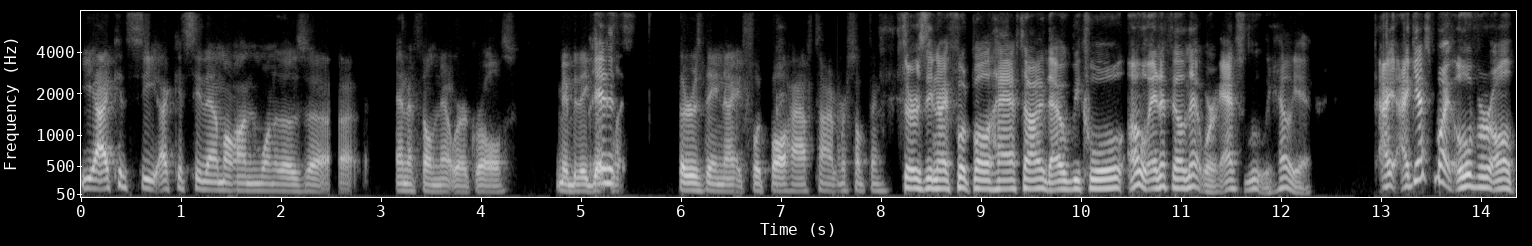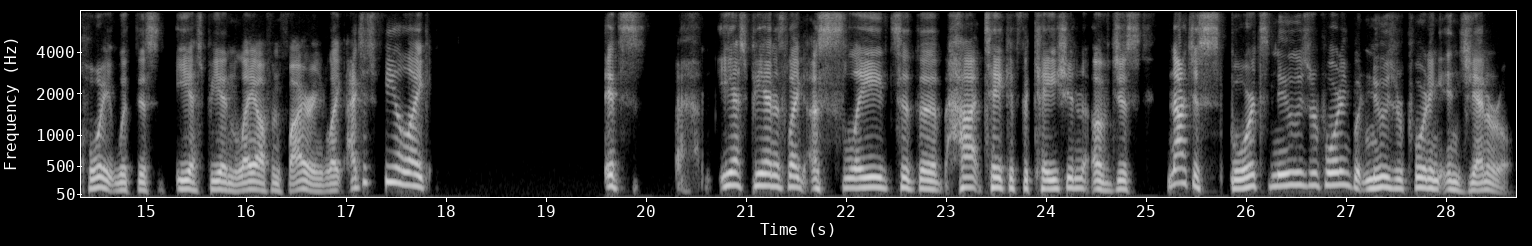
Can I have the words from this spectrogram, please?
Yeah, I could see I could see them on one of those uh NFL network roles. Maybe they get like Thursday night football halftime or something. Thursday night football halftime, that would be cool. Oh, NFL network, absolutely. Hell yeah. I, I guess my overall point with this ESPN layoff and firing, like I just feel like it's ESPN is like a slave to the hot takeification of just not just sports news reporting, but news reporting in general.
